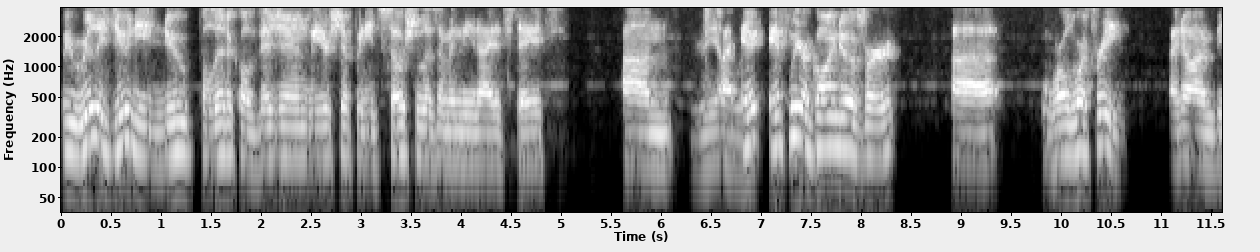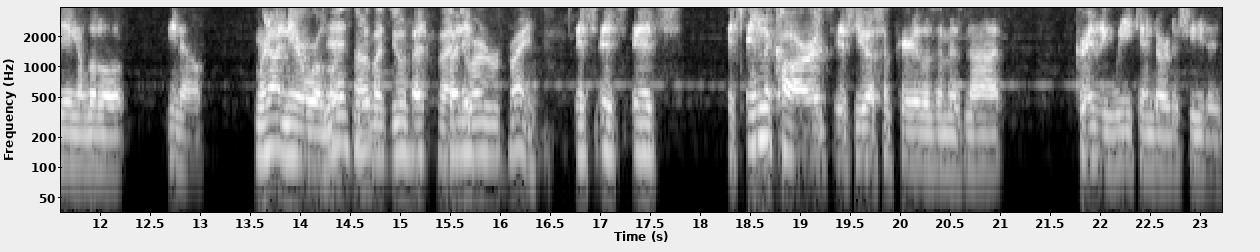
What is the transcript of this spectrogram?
We really do need new political vision, leadership. We need socialism in the United States. Um, really? if, if, we are going to avert uh, World War III, I know I'm being a little, you know, We're not near World yes, War. no, but you, But- but, but you it's- are right. it's it's it's it's in the cards if U.S. imperialism is not greatly weakened or defeated.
